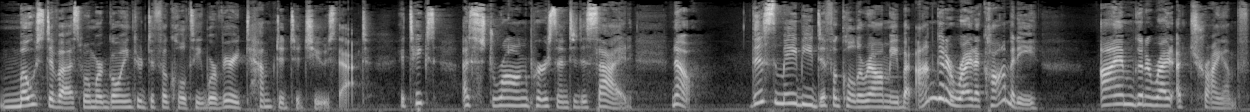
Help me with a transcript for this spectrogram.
most of us, when we're going through difficulty, we're very tempted to choose that. It takes a strong person to decide, no, this may be difficult around me, but I'm going to write a comedy. I'm going to write a triumph.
